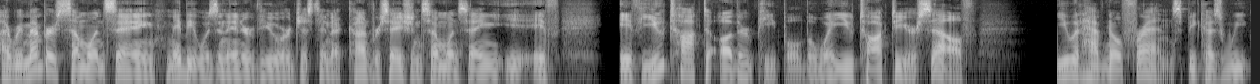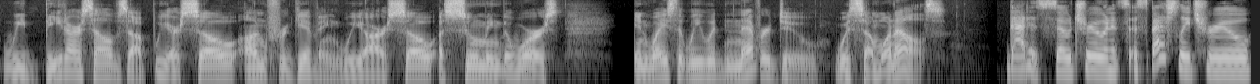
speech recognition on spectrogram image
I remember someone saying, maybe it was an interview or just in a conversation, someone saying, if if you talk to other people the way you talk to yourself, you would have no friends because we, we beat ourselves up. We are so unforgiving. We are so assuming the worst in ways that we would never do with someone else. That is so true. And it's especially true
